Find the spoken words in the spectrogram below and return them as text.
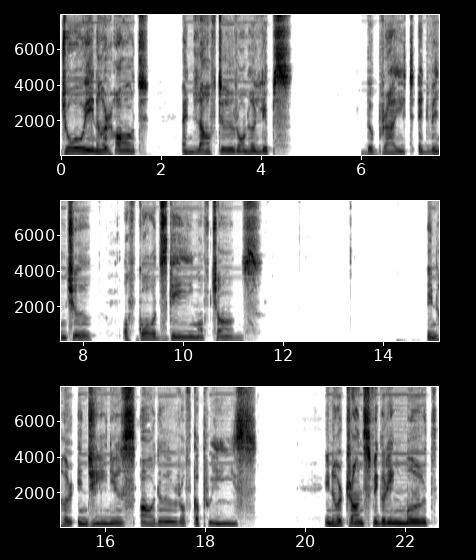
joy in her heart and laughter on her lips, the bright adventure of God's game of chance. In her ingenious ardor of caprice. In her transfiguring mirth,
